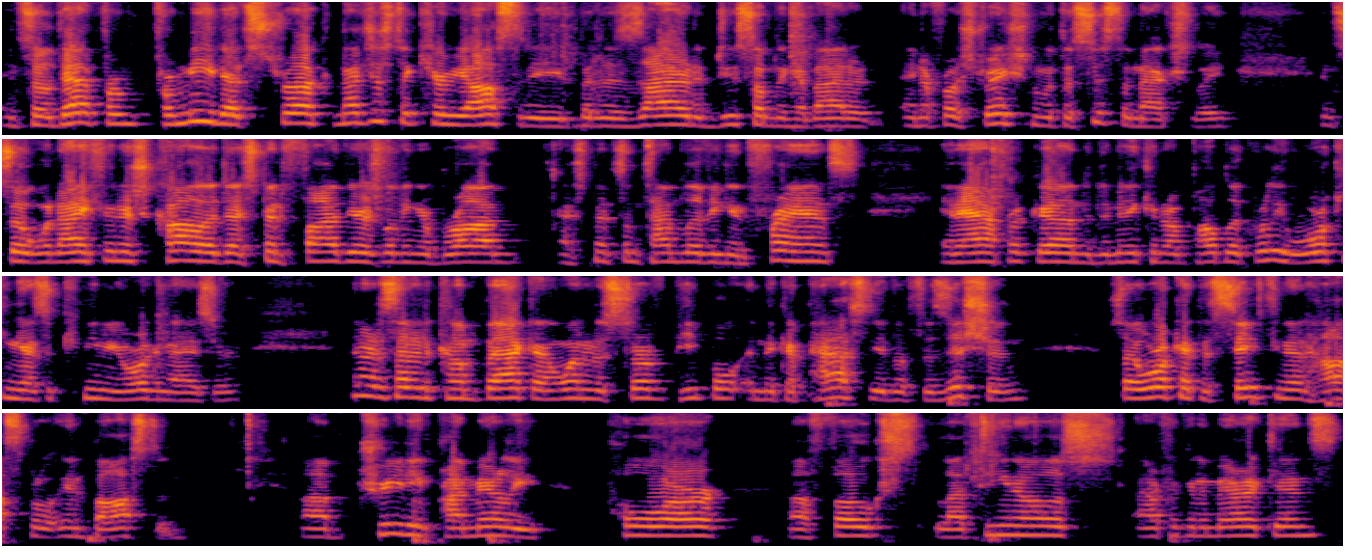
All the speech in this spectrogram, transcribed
And so that for, for me, that struck not just a curiosity, but a desire to do something about it and a frustration with the system actually. And so when I finished college, I spent five years living abroad. I spent some time living in France, in Africa, in the Dominican Republic, really working as a community organizer. Then I decided to come back. I wanted to serve people in the capacity of a physician. So I work at the Safety Net Hospital in Boston, uh, treating primarily poor uh, folks, Latinos, African Americans,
